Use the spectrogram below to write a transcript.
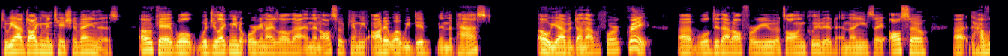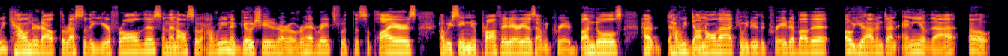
Do we have documentation of any of this okay, well, would you like me to organize all that? And then also, can we audit what we did in the past? Oh, you haven't done that before? Great. Uh, we'll do that all for you. It's all included. And then you say, also, uh, have we calendared out the rest of the year for all of this? And then also, have we negotiated our overhead rates with the suppliers? Have we seen new profit areas? Have we created bundles? How have we done all that? Can we do the creative of it? Oh, you haven't done any of that? Oh,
